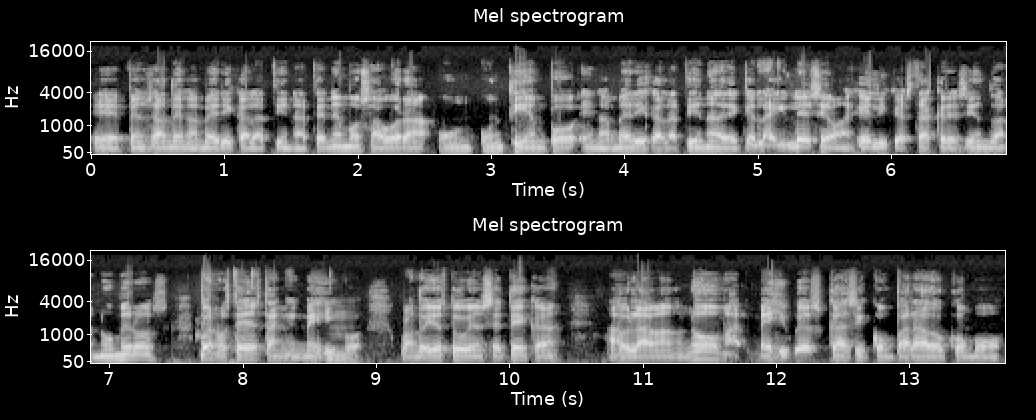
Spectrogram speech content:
eh, pensando en América Latina. Tenemos ahora un, tiempo en América Latina de que la iglesia evangélica está creciendo a números. Bueno, ustedes están en México. Mm. Cuando yo estuve en Ceteca, hablaban, no, México es casi comparado como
